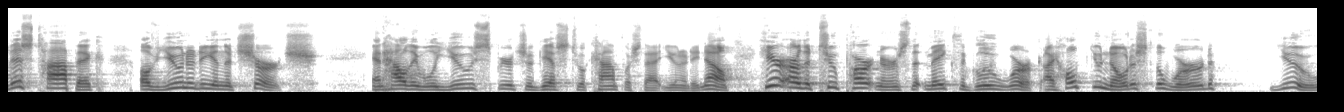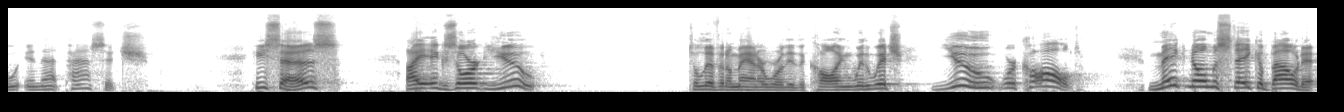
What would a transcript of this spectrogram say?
this topic of unity in the church and how they will use spiritual gifts to accomplish that unity. Now, here are the two partners that make the glue work. I hope you noticed the word you in that passage. He says, I exhort you to live in a manner worthy of the calling with which you were called. Make no mistake about it.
